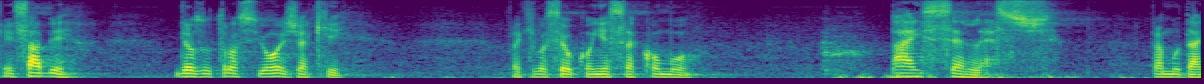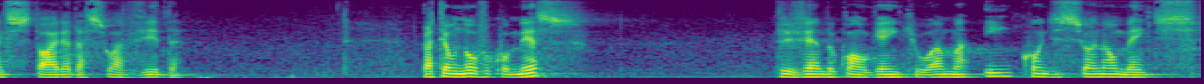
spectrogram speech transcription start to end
Quem sabe Deus o trouxe hoje aqui, para que você o conheça como Pai Celeste para mudar a história da sua vida, para ter um novo começo, vivendo com alguém que o ama incondicionalmente.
